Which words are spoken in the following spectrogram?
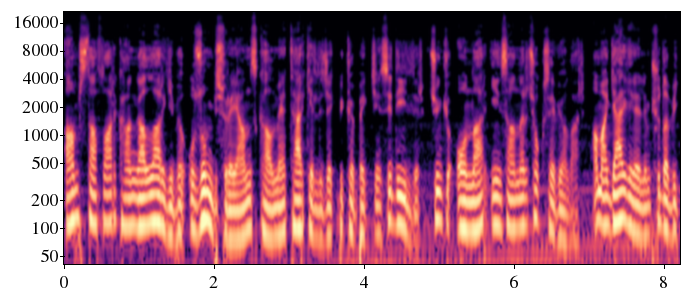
Amstafflar kangallar gibi uzun bir süre yalnız kalmaya terk edilecek bir köpek cinsi değildir. Çünkü onlar insanları çok seviyorlar. Ama gel gelelim şu da bir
